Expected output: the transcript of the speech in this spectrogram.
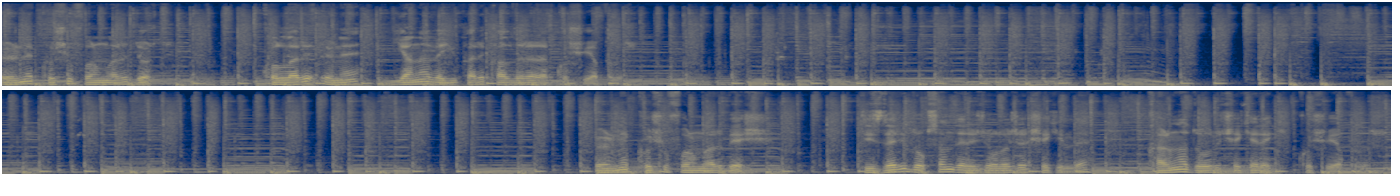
Örnek koşu formları 4. Kolları öne, yana ve yukarı kaldırarak koşu yapılır. Örnek koşu formları 5. Dizleri 90 derece olacak şekilde karnına doğru çekerek koşu yapılır.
